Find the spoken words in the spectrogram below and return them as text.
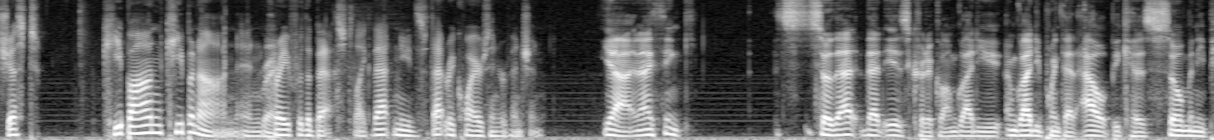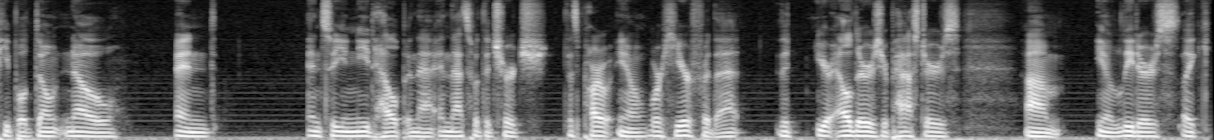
just keep on keeping on and right. pray for the best. Like that needs that requires intervention. Yeah, and I think so that that is critical. I'm glad you I'm glad you point that out because so many people don't know and and so you need help in that and that's what the church that's part of, you know, we're here for that. The your elders, your pastors, um, you know, leaders like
